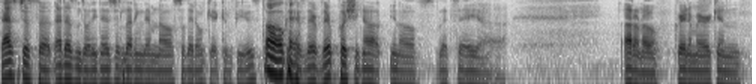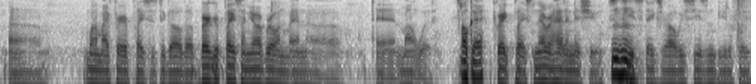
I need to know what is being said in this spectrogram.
that's just a, that doesn't do anything. It's just letting them know so they don't get confused. Oh, okay. because they're they're pushing out. You know, let's say uh, I don't know, Great American. Uh, one of my favorite places to go, the burger place on Yarbrough and and, uh, and Montwood. Okay. Great place. Never had an issue. Mm-hmm. Steaks are always seasoned beautifully.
